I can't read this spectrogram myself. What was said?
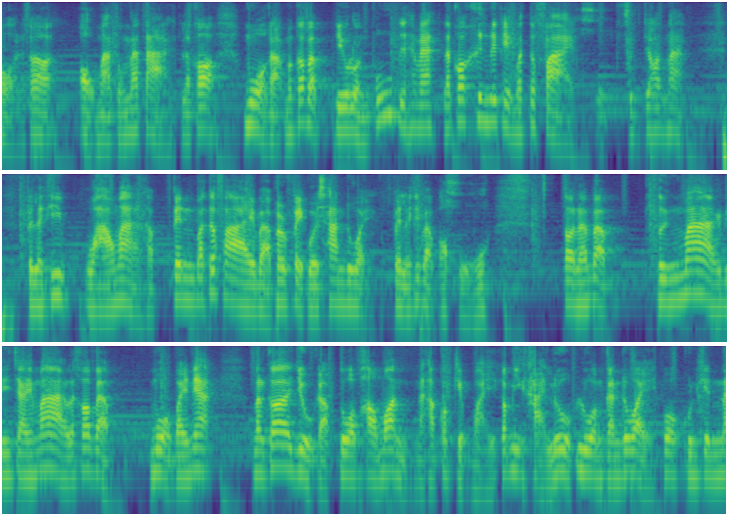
อ่อนแล้วก็ออกมาตรงหน้าต่าง แล้วก็หมวกอะมันก็แบบปลิวหล่นปุ๊บใช่ไหมแล้วก็ขึ้นด้วยเพลง Butterfly โอ้โหสุดยอดมาก เป็นอะไรที่ว้าวมากครับ เป็นบัตเตอร์ไฟแบบ perfect version ด้วย เป็นอะไรที่แบบ โอ้โห ตอนนั้นแบบซึ้งมากดีใจมากแล้วก็แบบหมวกใบเนี้ยมันก็อยู่กับตัวพาวมอนนะครับ ก็เก็บไว้ก็มีถ่ายรูปรวมกันด้วย พวกคุณเกนไน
